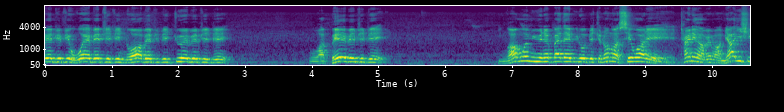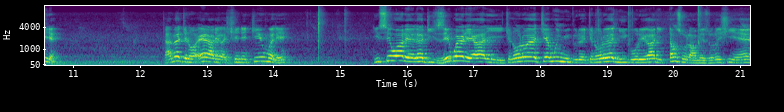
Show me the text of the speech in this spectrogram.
ပဲဖြစ်ဖြစ်ဝဲပဲဖြစ်ဖြစ်နွားပဲဖြစ်ဖြစ်ကျွဲပဲဖြစ်ဖြစ်ဟိုဟာဘဲပဲဖြစ်ဖြစ်ဒီ ငါးမွေးမြူနဲ့ပတ်သက်ပြီးတော့ကျွန်တော်မှဆေးဝါးတွေထိုင်းနိုင်ငံဘက်မှာအများကြီးရှိတယ်ဒါပေမဲ့ကျွန်တော်အဲ့ဒါတွေအရှင်နေကြည့်ဦးမယ်လေဒီစေဝါတွေလည်းဒီဈေးဝဲတွေကဒီကျွန်တော်တို့ရဲ့ကြက်မွေးမြူသူတွေကျွန်တော်တို့ရဲ့ညီကိုတွေကဒီတောင်းဆိုလာမယ်ဆိုလို့ရှိရင်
